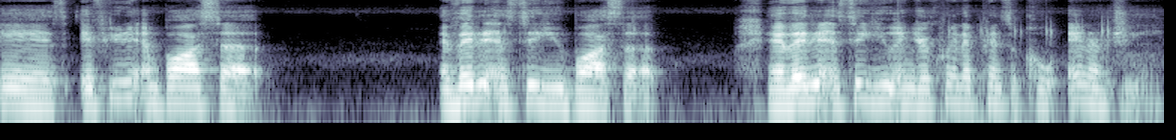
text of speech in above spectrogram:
is if you didn't boss up, if they didn't see you boss up, and they didn't see you in your Queen of Pentacle energy,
